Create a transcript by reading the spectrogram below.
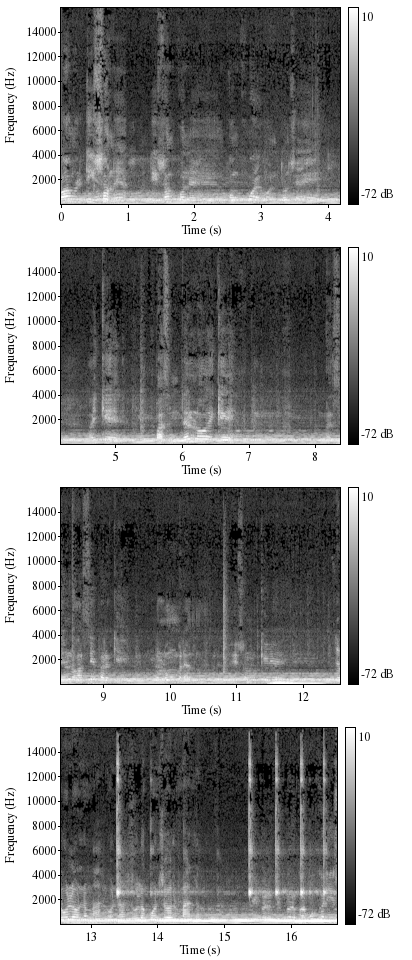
va tizón, con, eh, con fuego, entonces hay que, para sentirlo hay que hacerlo así para que alumbra, ¿no? eso no quiere... Solo nomás, solo con su hermano. Sí, pero, pero para ese.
